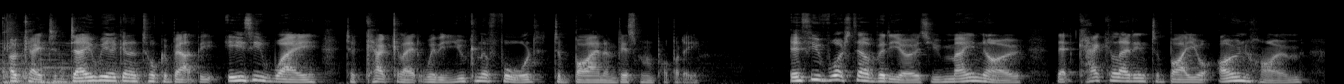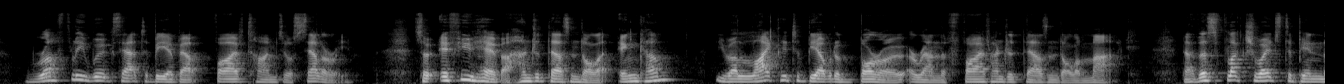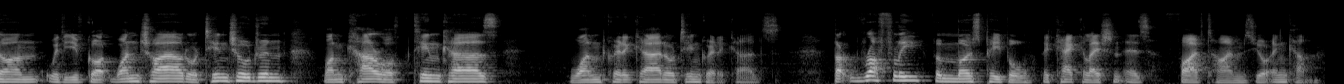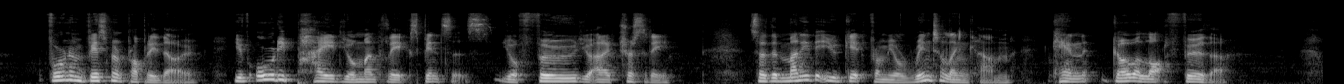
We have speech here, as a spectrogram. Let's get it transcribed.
Okay, today we are going to talk about the easy way to calculate whether you can afford to buy an investment property. If you've watched our videos, you may know that calculating to buy your own home roughly works out to be about five times your salary. So if you have a $100,000 income, you are likely to be able to borrow around the $500,000 mark. Now this fluctuates depending on whether you've got one child or 10 children, one car or 10 cars, one credit card or 10 credit cards. But roughly for most people, the calculation is five times your income. For an investment property though, you've already paid your monthly expenses, your food, your electricity. So the money that you get from your rental income can go a lot further.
